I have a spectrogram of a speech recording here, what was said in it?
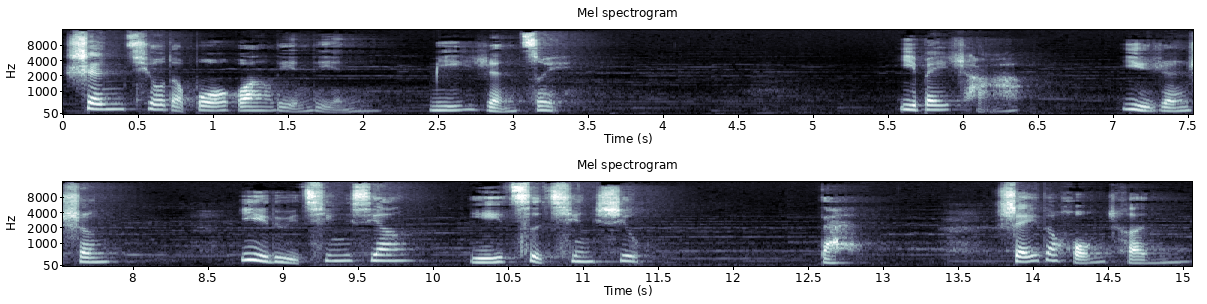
深秋的波光粼粼，迷人醉。一杯茶，一人生，一缕清香，一次清秀。但，谁的红尘，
